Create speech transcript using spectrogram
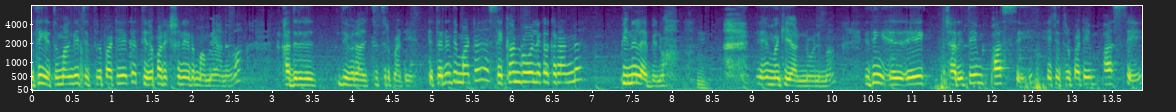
ඉතින් එතුමන්ගේ චිත්‍රපටයක තිර පරීක්ෂණයට මම යනවා. කදර දිවරාජ චිත්‍රපටය. එතනති මට සෙකන් රෝල එක කරන්න පින ලැබෙනවා. එහෙම කියන්න ඕනිම. ඉතින් ඒ චරිතයෙන් පස්සේ ඒ චිත්‍රපටයෙන් පස්සේ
